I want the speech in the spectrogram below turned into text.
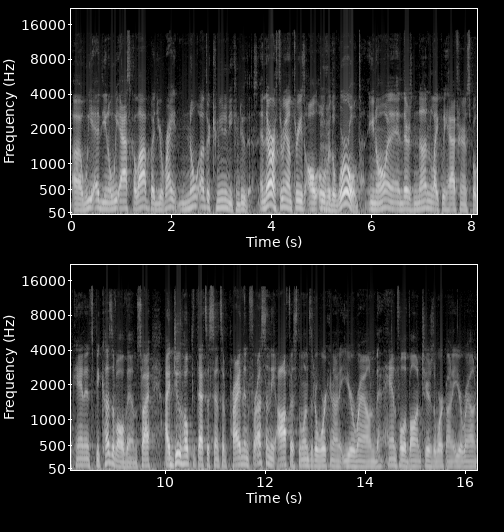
Uh, we, you know, we ask a lot, but you're right. No other community can do this, and there are three on threes all mm-hmm. over the world, you know, and there's none like we have here in Spokane. And it's because of all them. So I, I do hope that that's a sense of pride. And then for us in the office, the ones that are working on it year round, the handful of volunteers that work on it year round,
